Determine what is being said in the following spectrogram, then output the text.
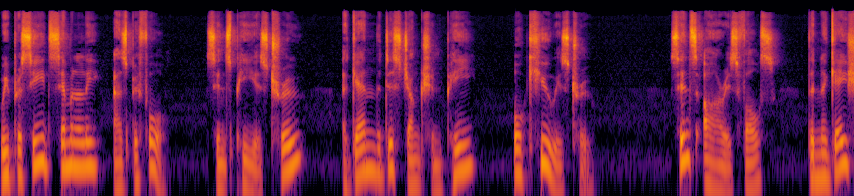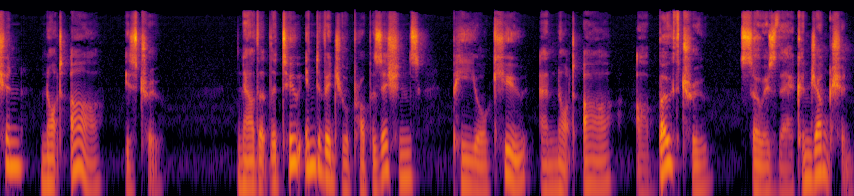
We proceed similarly as before. Since P is true, again the disjunction P or Q is true. Since R is false, the negation not R is true. Now that the two individual propositions, P or Q and not R, are both true, so is their conjunction.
